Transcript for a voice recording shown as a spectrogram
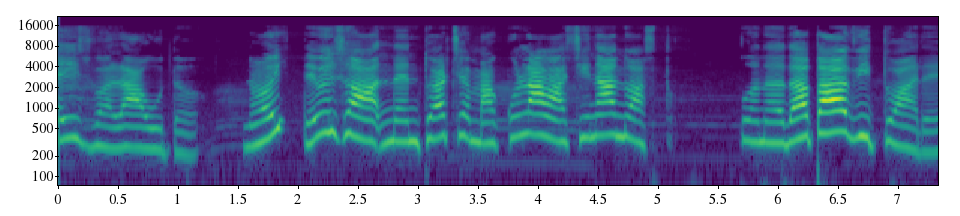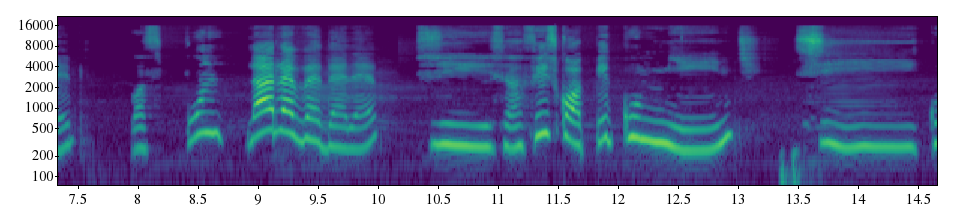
aici vă laudă. Noi trebuie să ne întoarcem acum la mașina noastră. Până data viitoare, vă spun la revedere și să fiți copii cu minți și cu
